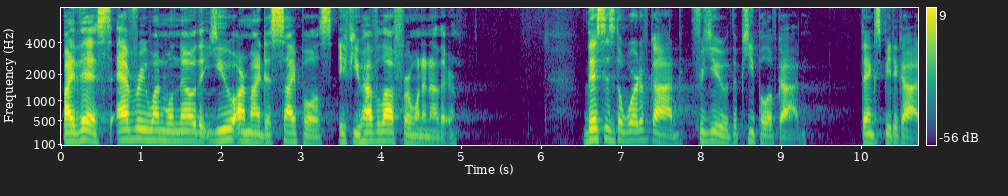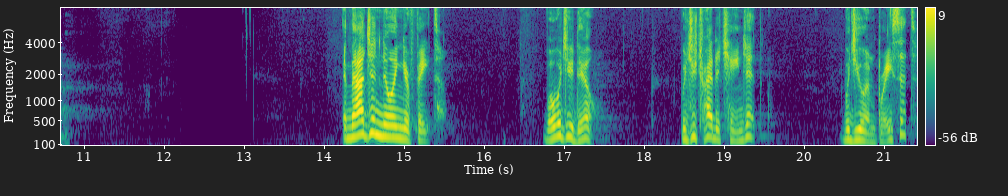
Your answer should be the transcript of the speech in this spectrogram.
By this, everyone will know that you are my disciples if you have love for one another. This is the word of God for you, the people of God. Thanks be to God. Imagine knowing your fate. What would you do? Would you try to change it? Would you embrace it?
